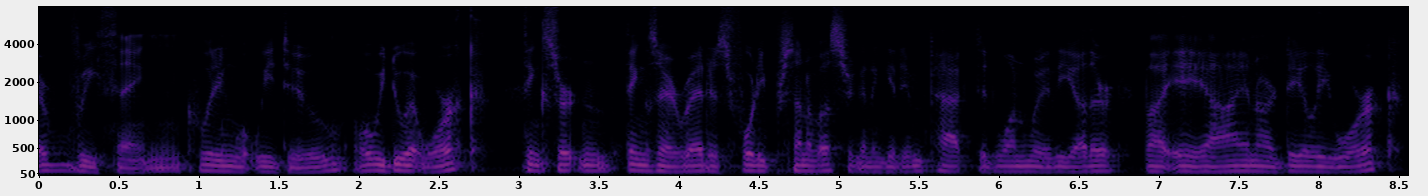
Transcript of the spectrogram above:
everything, including what we do, what we do at work. I think certain things I read is 40% of us are going to get impacted one way or the other by AI in our daily work.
